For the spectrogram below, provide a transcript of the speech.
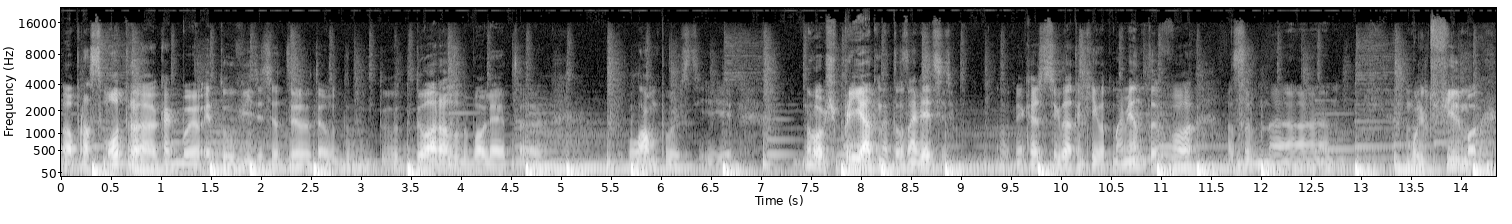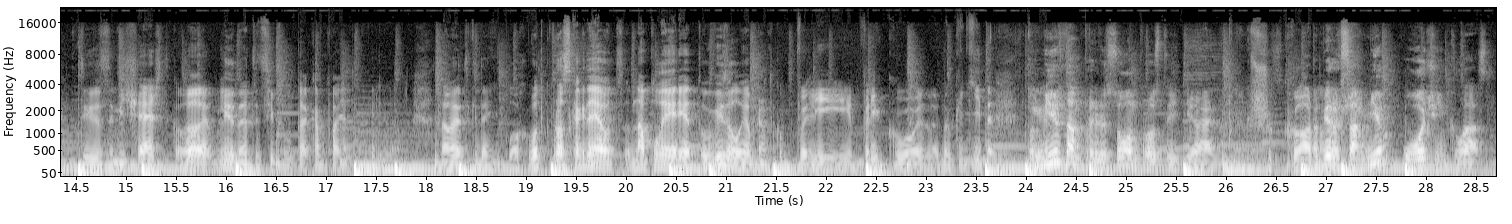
э, просмотра, как бы, это увидеть, это, это два раза добавляет э, ламповость. И, ну, в общем, приятно это заметить. Вот, мне кажется, всегда такие вот моменты, в, особенно мультфильмах, ты замечаешь, такой, ой, блин, это типа вот та компания так переделана. Довольно-таки, да, неплохо. Вот просто когда я вот на плеере это увидел, я прям такой, блин, прикольно. Ну какие-то... Ну, мир там прорисован просто идеально. Шикарно. Во-первых, сам мир очень классный.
